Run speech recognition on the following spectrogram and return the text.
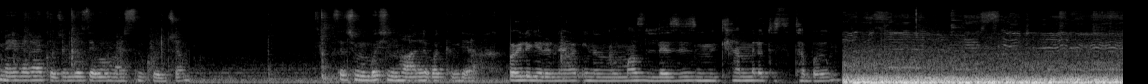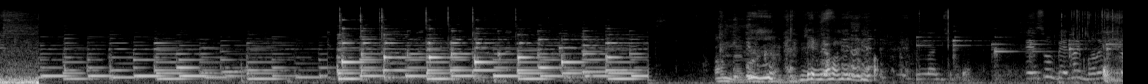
meyveler koyacağım. Biraz yaban mersini koyacağım. Saçımın başımın haline bakın ya. Böyle görünüyor. inanılmaz leziz, mükemmel ötesi tabağım. Belli olmuyor. En son Belinay bana bir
